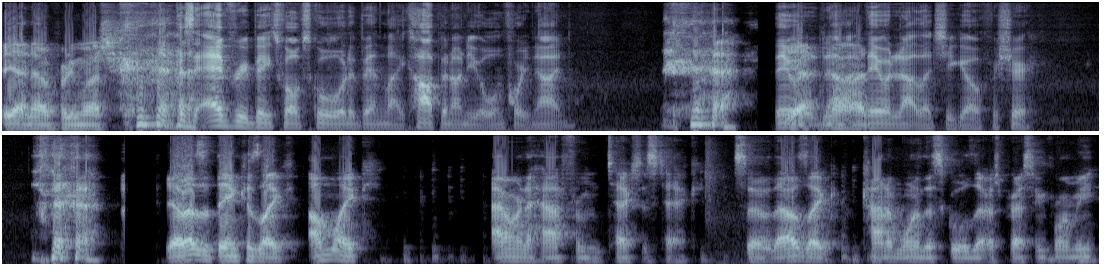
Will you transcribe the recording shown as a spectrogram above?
Yeah, no, pretty much. because every Big 12 school would have been like hopping on you at 149. They Yeah, would have no, not, I- they would not let you go for sure. yeah, that's the thing because like I'm like hour and a half from Texas Tech, so that was like kind of one of the schools that was pressing for me.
